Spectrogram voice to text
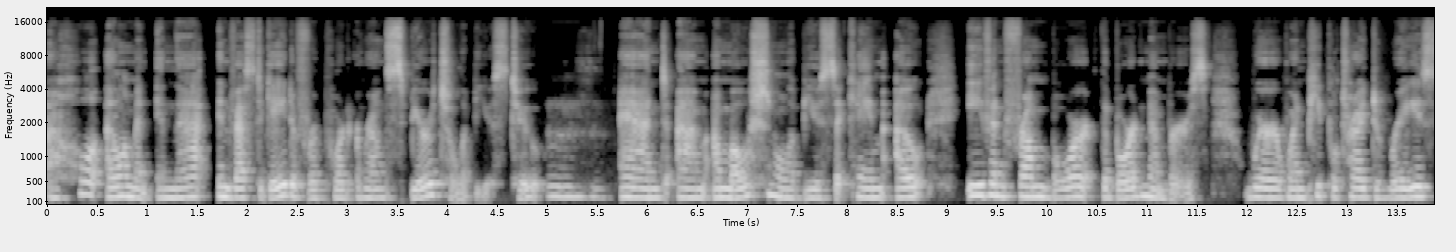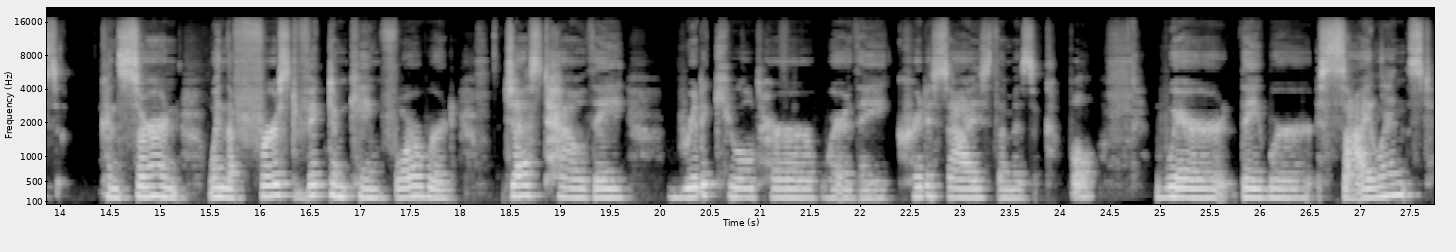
a whole element in that investigative report around spiritual abuse too, mm-hmm. and um, emotional abuse that came out even from board the board members, where when people tried to raise concern when the first victim came forward, just how they ridiculed her, where they criticized them as a couple, where they were silenced.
